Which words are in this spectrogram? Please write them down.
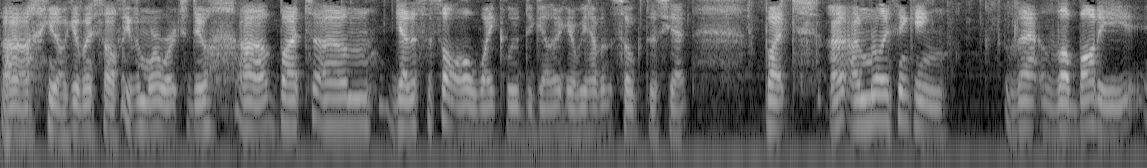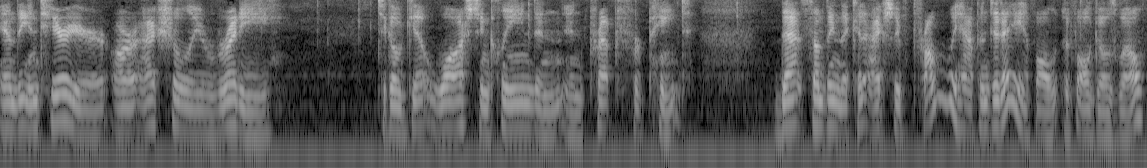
uh, you know, give myself even more work to do. Uh, but um, yeah, this is all, white glued together here. We haven't soaked this yet. But I, am really thinking that the body and the interior are actually ready to go get washed and cleaned and, and prepped for paint. That's something that could actually probably happen today if all if all goes well.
